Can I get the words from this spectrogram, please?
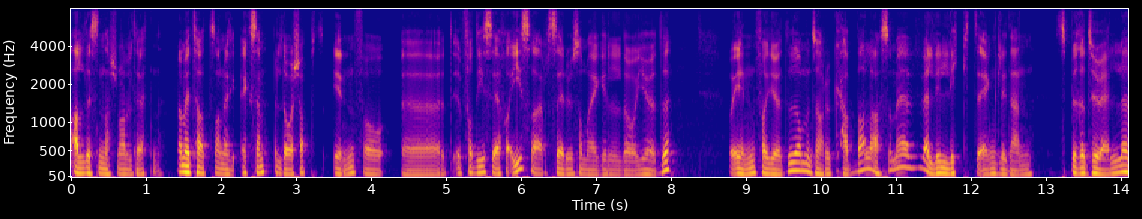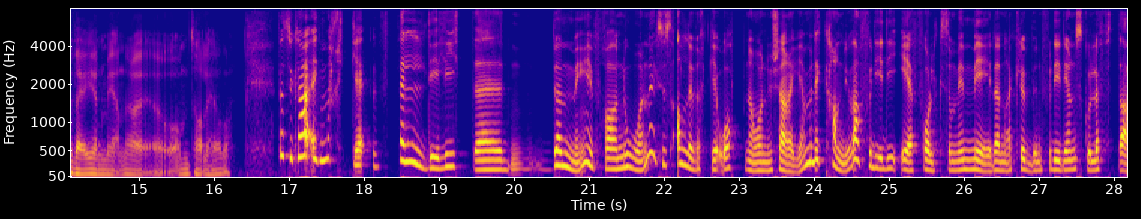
alle disse nasjonalitetene? La meg ta et sånn eksempel da kjapt innenfor uh, For de som er fra Israel, så er du som regel da jøde. Og innenfor jødedommen så har du kabbala, som er veldig likt egentlig den spirituelle veien vi gjerne eh, omtaler her, da. Vet du hva, jeg merker veldig lite dømming fra noen. Jeg syns alle virker åpne og nysgjerrige. Men det kan jo være fordi de er folk som er med i denne klubben fordi de ønsker å løfte,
